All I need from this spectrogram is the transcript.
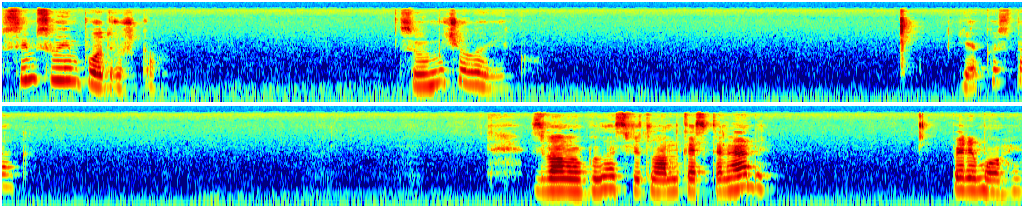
всім своїм подружкам, своєму чоловіку. Якось так. З вами була Світланка з Канади. Перемоги!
